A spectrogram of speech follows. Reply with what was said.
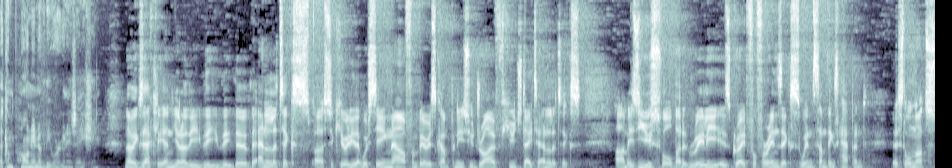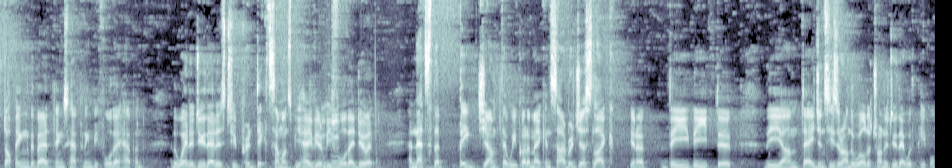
a component of the organization. No, exactly. And you know the the the, the, the analytics uh, security that we're seeing now from various companies who drive huge data analytics um, is useful, but it really is great for forensics when something's happened. They're still not stopping the bad things happening before they happen. And the way to do that is to predict someone's behavior before they do it. And that's the big jump that we've got to make in cyber, just like you know the the the the, um, the agencies around the world are trying to do that with people.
